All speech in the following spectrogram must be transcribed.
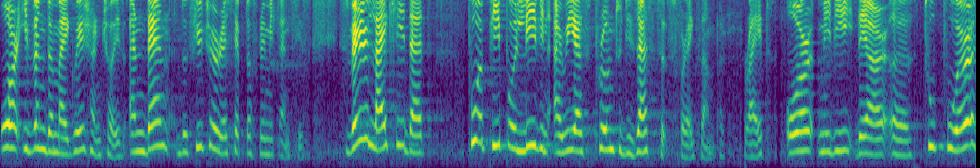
or even the migration choice, and then the future receipt of remittances. It's very likely that poor people live in areas prone to disasters, for example, right? Or maybe they are uh, too poor,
